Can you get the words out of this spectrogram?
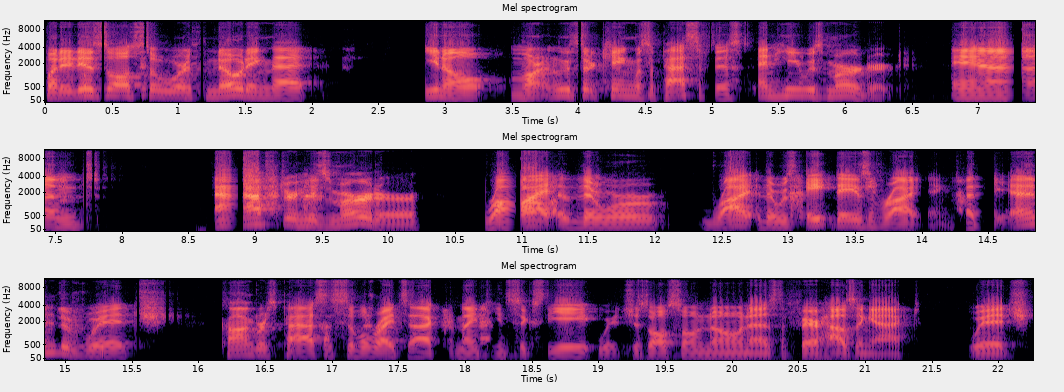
but it is also worth noting that you know Martin Luther King was a pacifist and he was murdered. And after his murder, riot, there were riot, there was eight days of rioting, at the end of which Congress passed the Civil Rights Act of 1968, which is also known as the Fair Housing Act, which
